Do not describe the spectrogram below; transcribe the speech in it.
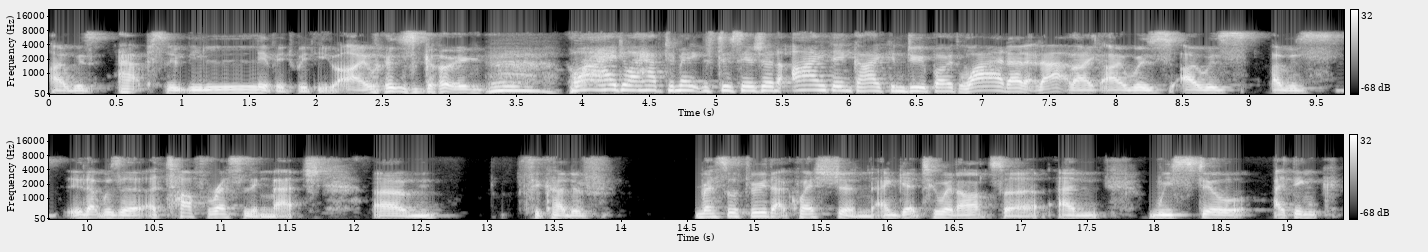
I was absolutely livid with you. I was going, why do I have to make this decision? I think I can do both. Why da, da, da. Like I was, I was, I was, that was a, a tough wrestling match um, to kind of wrestle through that question and get to an answer. And we still, I think,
